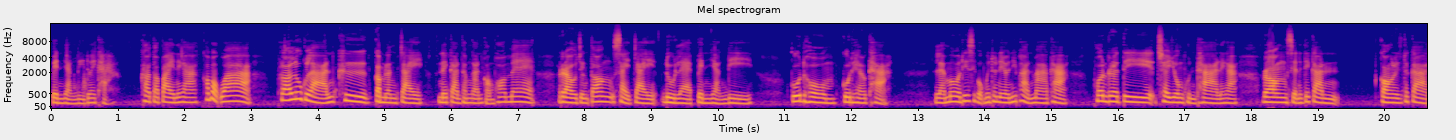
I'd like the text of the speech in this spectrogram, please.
เป็นอย่างดีด้วยค่ะข่าวต่อไปนะคะเขาบอกว่า เพราะลูกหลานคือกำลังใจในการทำงานของพ่อแม่ เราจึงต้องใส่ใจดูแลเป็นอย่างดี Good Home Good Health ค่ะ และเมื่อวันที่ 16 มิถุนายนที่ผ่านมาค่ะพลเรือตรีชัยยงขุนทานะคะ รองเสนาธิการ กองเรือยุทธการ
